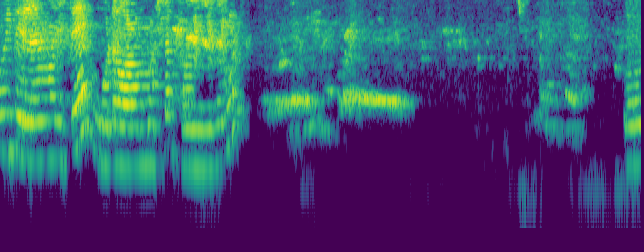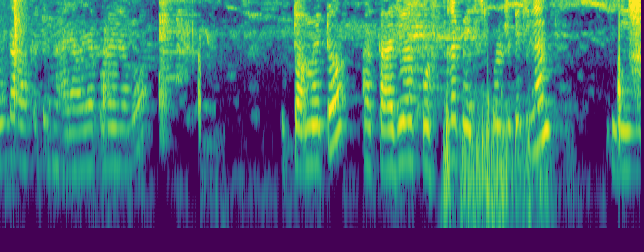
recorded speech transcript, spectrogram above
ওই তেলের মধ্যে গোটা গরম মশলা ফোড়ন দিয়ে দেবো। ফোড়নটা একটু ভাজা ভাজা করে নেব। টমেটো আর কাজু আর পোস্তটা পেস্ট করে রেখেছিলাম। দিয়ে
